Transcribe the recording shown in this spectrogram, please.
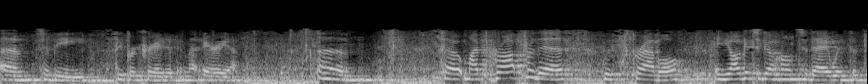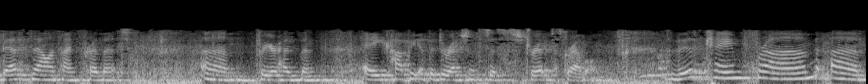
um, to be super creative in that area. Um, so my prop for this was Scrabble, and y'all get to go home today with the best Valentine's present um, for your husband a copy of the directions to strip Scrabble. This came from, um,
